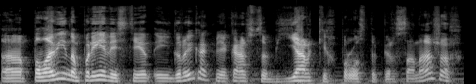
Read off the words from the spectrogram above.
половина прелести этой игры, как мне кажется, в ярких просто персонажах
